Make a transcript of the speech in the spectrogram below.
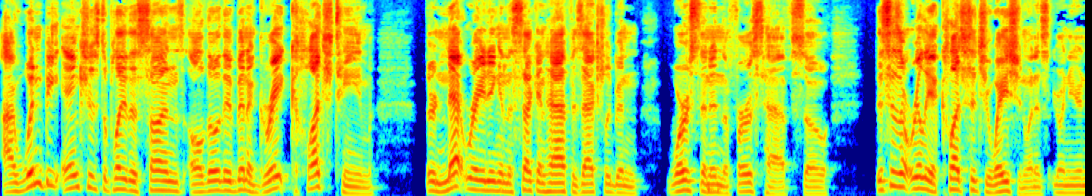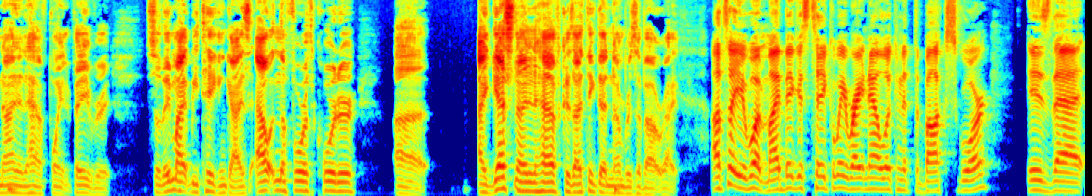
I wouldn't be anxious to play the Suns, although they've been a great clutch team. Their net rating in the second half has actually been worse than in the first half. So this isn't really a clutch situation when it's when you're nine and a half point favorite. So they might be taking guys out in the fourth quarter. Uh, I guess nine and a half because I think that number's about right. I'll tell you what, my biggest takeaway right now, looking at the box score, is that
